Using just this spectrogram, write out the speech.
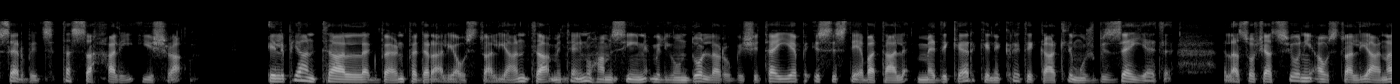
f'servizz tas-saħħa li jixraq. Il-pjan tal-Gvern Federali Awstraljan ta' 250 miljun dollaru biex itejjeb is-sistema tal-Medicare kien ikkritikat li mhux biżżejjed. L-Assoċjazzjoni Awstraljana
